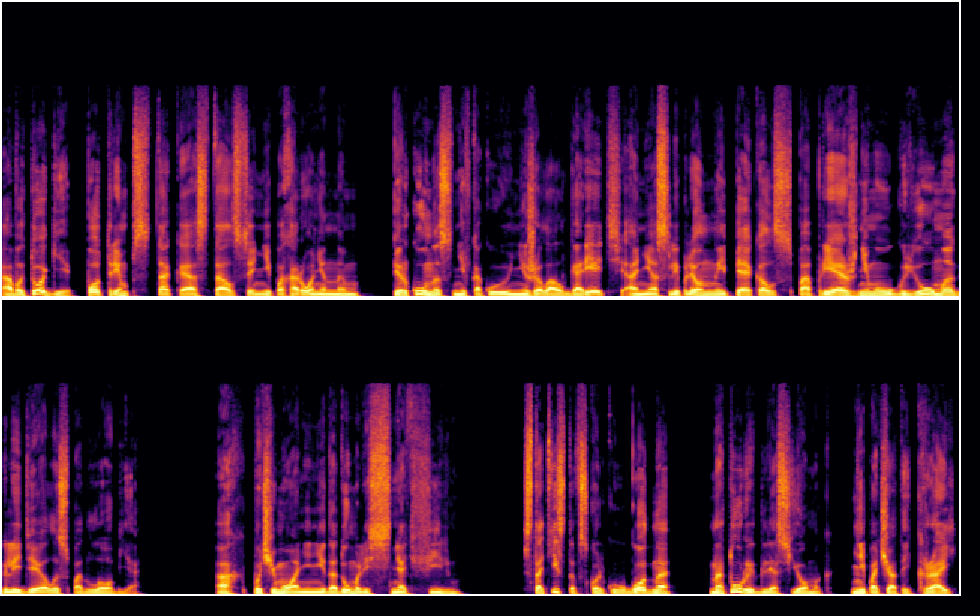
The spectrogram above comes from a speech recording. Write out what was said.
А в итоге Потремпс так и остался непохороненным. Перкунос ни в какую не желал гореть, а неослепленный Пеклс по-прежнему угрюмо глядел из-под лобья. Ах, почему они не додумались снять фильм? Статистов сколько угодно, натуры для съемок, непочатый край,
